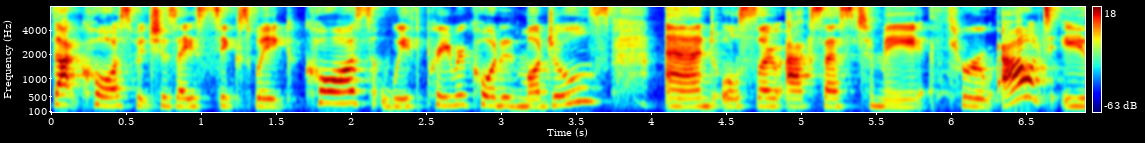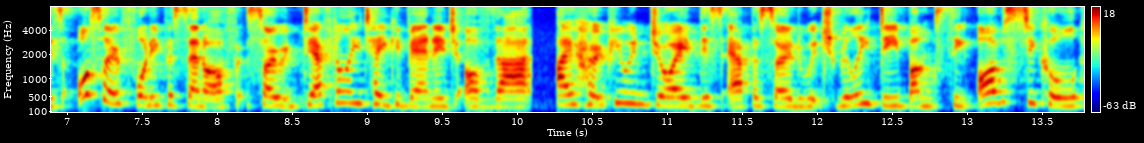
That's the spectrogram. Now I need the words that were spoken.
that course, which is a six week course with pre recorded modules and also access to me throughout, is also 40% off. So, definitely take advantage of that. I hope you enjoyed this episode, which really debunks the obstacle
